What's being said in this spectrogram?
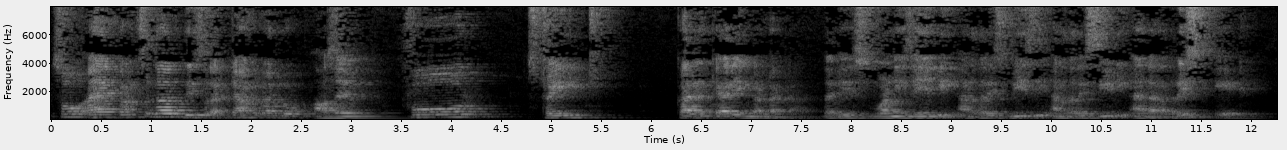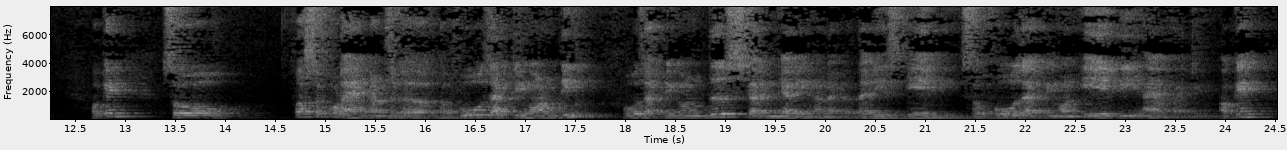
So I consider this rectangular loop as a four straight current carrying conductor. That is one is AB, another is BC, another is CD, and another is AD. Okay. So first of all, I am consider the force acting on the force acting on this current carrying conductor that is AB. So force acting on AB I am finding. Okay.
